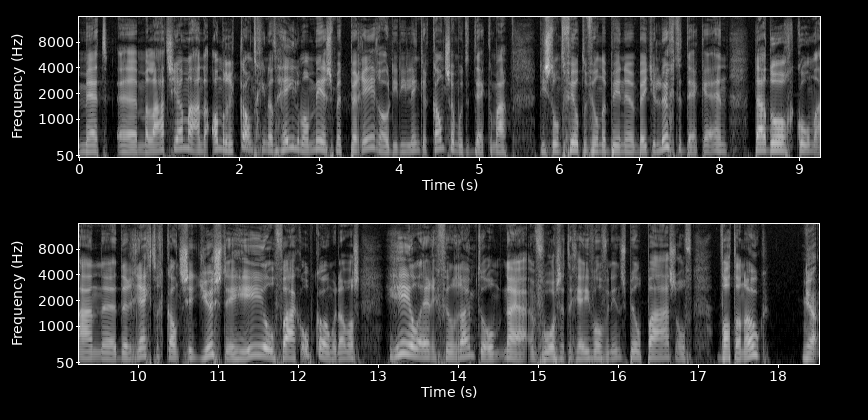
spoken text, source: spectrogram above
met eh Malatia. Maar aan de andere kant ging dat helemaal mis met Pereiro, die die linkerkant zou moeten dekken. Maar die stond veel te veel naar binnen een beetje lucht te dekken. En daardoor kon aan eh, de rechterkant Sint-Juste heel vaak opkomen. Daar was heel erg veel ruimte om nou ja, een voorzet te geven of een inspeelpaas of wat dan ook. Ja,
